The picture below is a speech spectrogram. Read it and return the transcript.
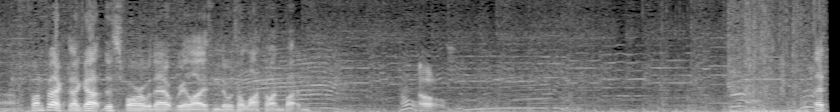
Uh, fun fact, I got this far without realizing there was a lock-on button. Oh. That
